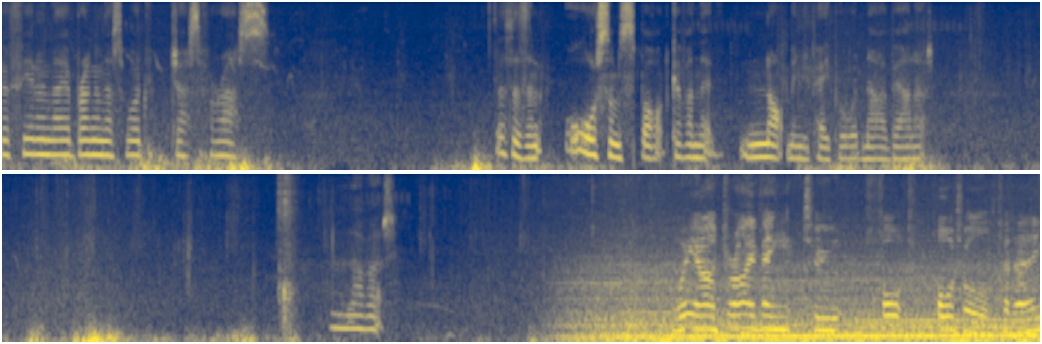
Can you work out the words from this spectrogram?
A feeling they are bringing this wood just for us. This is an awesome spot given that not many people would know about it. Love it. We are driving to Fort Portal today.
